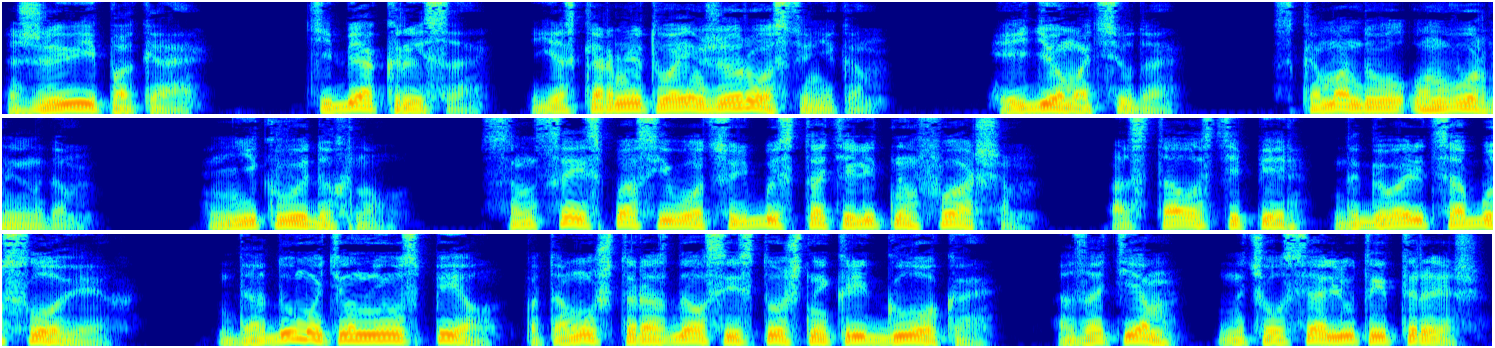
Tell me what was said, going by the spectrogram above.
«Живи пока. Тебя, крыса, я скормлю твоим же родственникам. Идем отсюда», — скомандовал он Вормлингом. Ник выдохнул. Сенсей спас его от судьбы стать элитным фаршем. Осталось теперь договориться об условиях. Додумать он не успел, потому что раздался истошный крик Глока, а затем начался лютый трэш.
